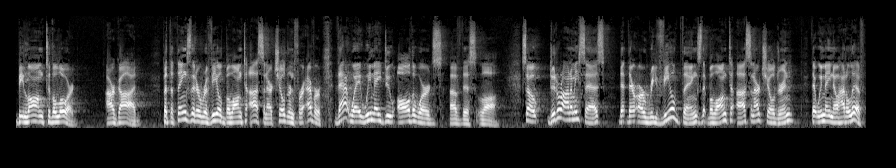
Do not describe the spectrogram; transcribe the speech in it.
belong to the Lord, our God. But the things that are revealed belong to us and our children forever. That way we may do all the words of this law. So Deuteronomy says that there are revealed things that belong to us and our children that we may know how to live.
